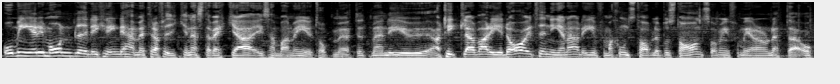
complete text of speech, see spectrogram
och mer imorgon blir det kring det här med trafiken nästa vecka i samband med EU-toppmötet. Men det är ju artiklar varje dag i tidningarna. Det är informationstavlor på stan som informerar om detta och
